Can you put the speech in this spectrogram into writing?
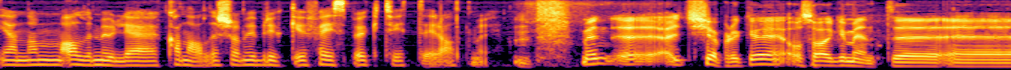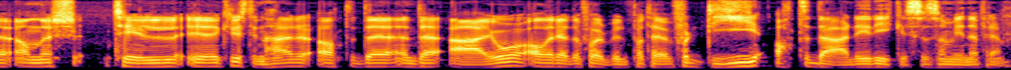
gjennom alle mulige kanaler som vi bruker. Facebook, Twitter, alt mulig. Mm. Men uh, kjøper du ikke også argumentet, eh, Anders, til eh, Kristin her at det, det, er jo allerede forbud på TV fordi at det er de rikeste som vinner frem?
